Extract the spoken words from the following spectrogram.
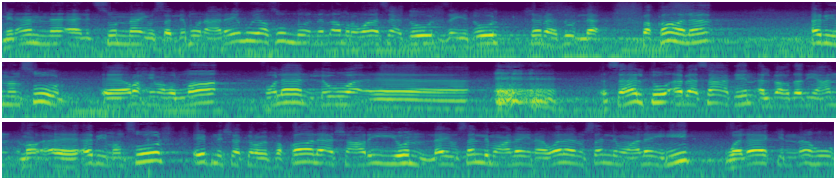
من أن أهل السنة يسلمون عليهم ويظنوا أن الأمر واسع دول زي دول شبه دول لا. فقال أبي منصور رحمه الله. فلان اللي هو سألت أبا سعد البغدادي عن أبي منصور ابن شكروي فقال أشعري لا يسلم علينا ولا نسلم عليه ولكنه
